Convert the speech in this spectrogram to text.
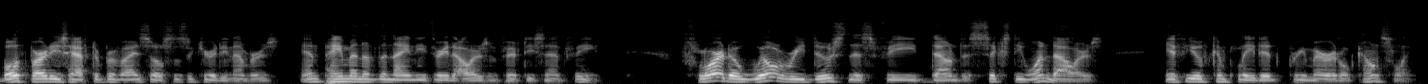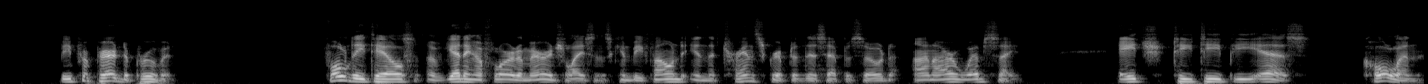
Both parties have to provide social security numbers and payment of the $93.50 fee. Florida will reduce this fee down to $61 if you've completed premarital counseling. Be prepared to prove it. Full details of getting a Florida marriage license can be found in the transcript of this episode on our website https colon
